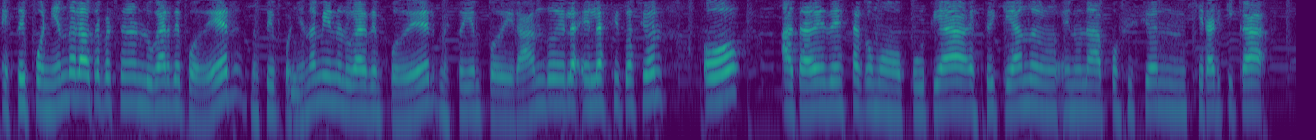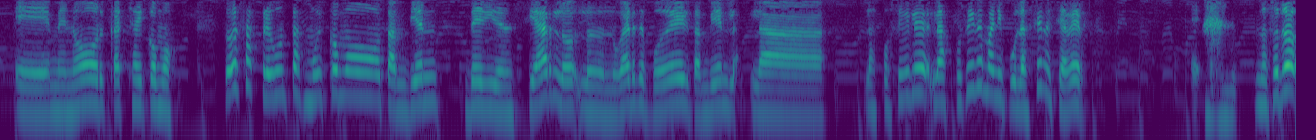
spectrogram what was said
estoy poniendo a la otra persona en un lugar de poder, me estoy poniendo a mí en un lugar de poder, me estoy empoderando en la situación, o a través de esta como puteada estoy quedando en, una posición jerárquica eh, menor, ¿cachai? Como todas esas preguntas muy como también de evidenciar los lugares de poder y también la, las, posibles, las posibles manipulaciones. Y a ver, eh, nosotros,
